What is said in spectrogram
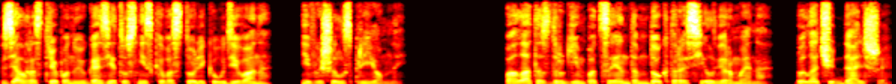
взял растрепанную газету с низкого столика у дивана и вышел из приемной. Палата с другим пациентом доктора Силвермена была чуть дальше,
